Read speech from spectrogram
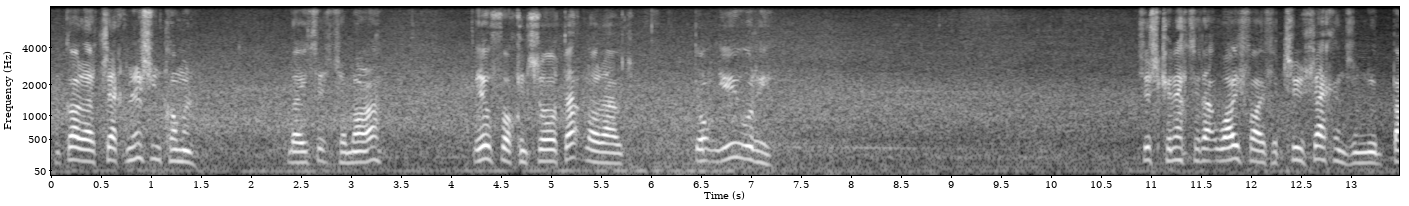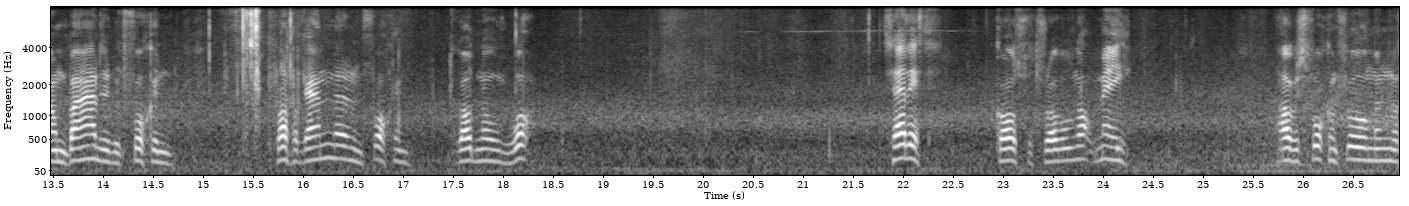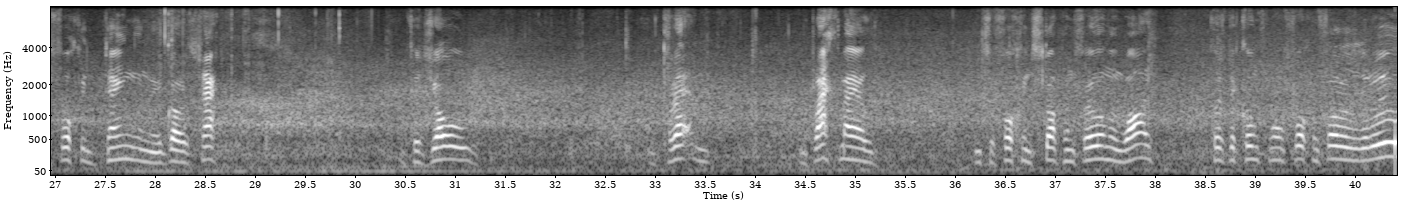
I've got a technician coming later tomorrow. He'll fucking sort that lot out. Don't you worry. Just connect to that Wi-Fi for two seconds and we're bombarded with fucking propaganda and fucking God knows what. Said it. Caused the trouble, not me. I was fucking filming the fucking thing and they got attacked. And cajoled. And threatened. And blackmailed. Into fucking stopping filming. Why? Because the cunts won't fucking follow the rules.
